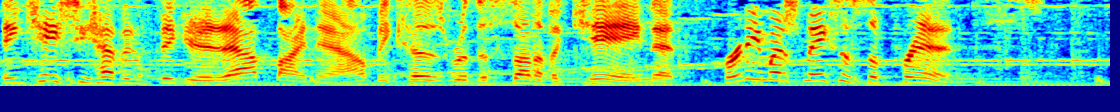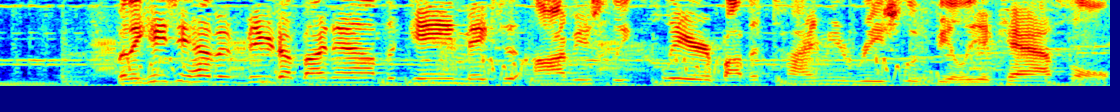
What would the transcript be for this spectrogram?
in case you haven't figured it out by now, because we're the son of a king, that pretty much makes us a prince. But in case you haven't figured out by now, the game makes it obviously clear by the time you reach Lufelia Castle.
